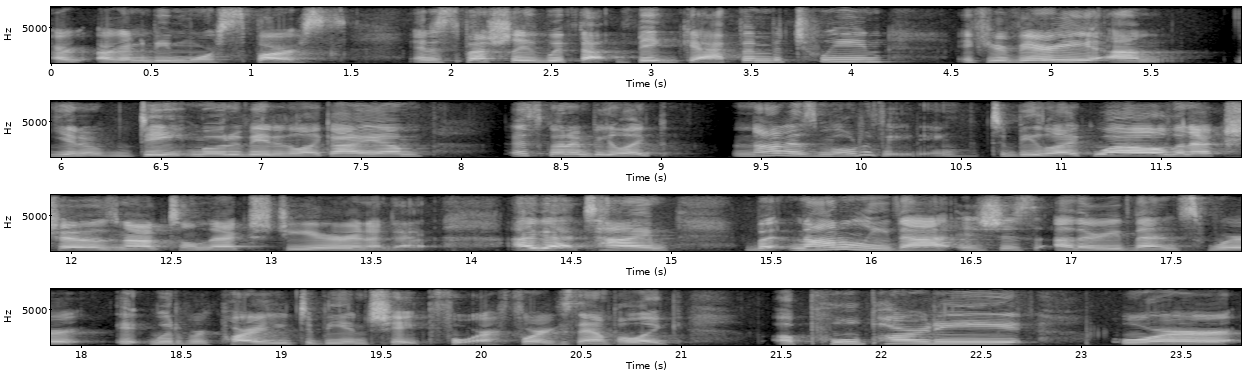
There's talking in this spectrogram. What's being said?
are, are going to be more sparse. And especially with that big gap in between, if you're very, um, you know, date motivated like I am, it's going to be like not as motivating to be like, well, the next show is not till next year and I got I got time. But not only that, it's just other events where it would require you to be in shape for. For example, like a pool party or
